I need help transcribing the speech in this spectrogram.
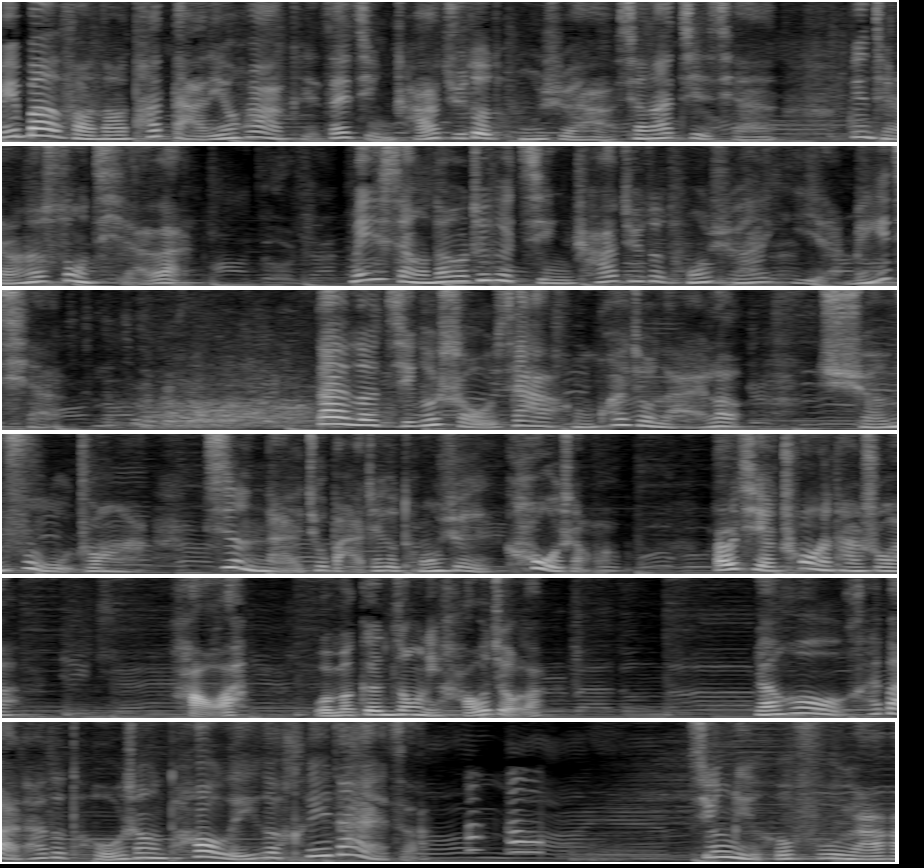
没办法呢，他打电话给在警察局的同学啊，向他借钱，并且让他送钱来。没想到这个警察局的同学也没钱，带了几个手下，很快就来了，全副武装啊，进来就把这个同学给扣上了，而且冲着他说：“好啊，我们跟踪你好久了。”然后还把他的头上套了一个黑袋子。经理和服务员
